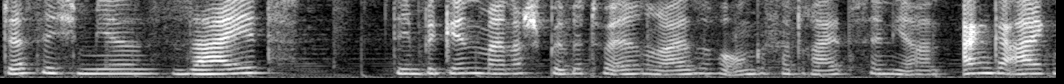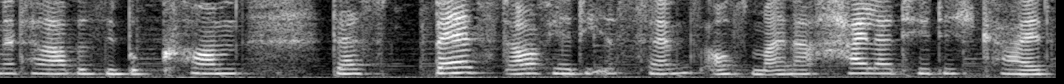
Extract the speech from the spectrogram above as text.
das ich mir seit dem Beginn meiner spirituellen Reise vor ungefähr 13 Jahren angeeignet habe. Sie bekommen das Best of, ja die Essenz aus meiner Heilertätigkeit,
